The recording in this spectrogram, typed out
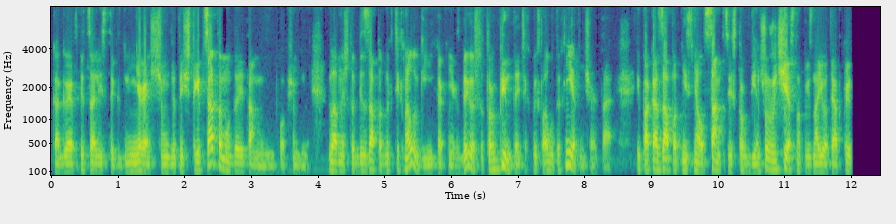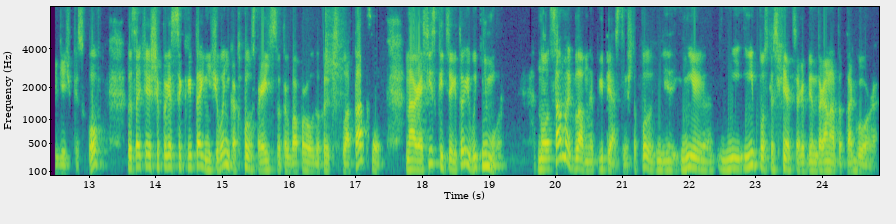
как говорят специалисты, не раньше, чем к 2030, да и там, в общем, главное, что без западных технологий никак не разберешь, что турбин-то этих пресловутых нет ни черта. И пока Запад не снял санкции с турбин, что же честно признает и открыто Сергеевич Песков, высочайший пресс-секретарь, ничего, никакого строительства трубопроводов и эксплуатации на российской территории быть не может. Но самое главное препятствие, что не, не, не после смерти Рабиндраната Тагора,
